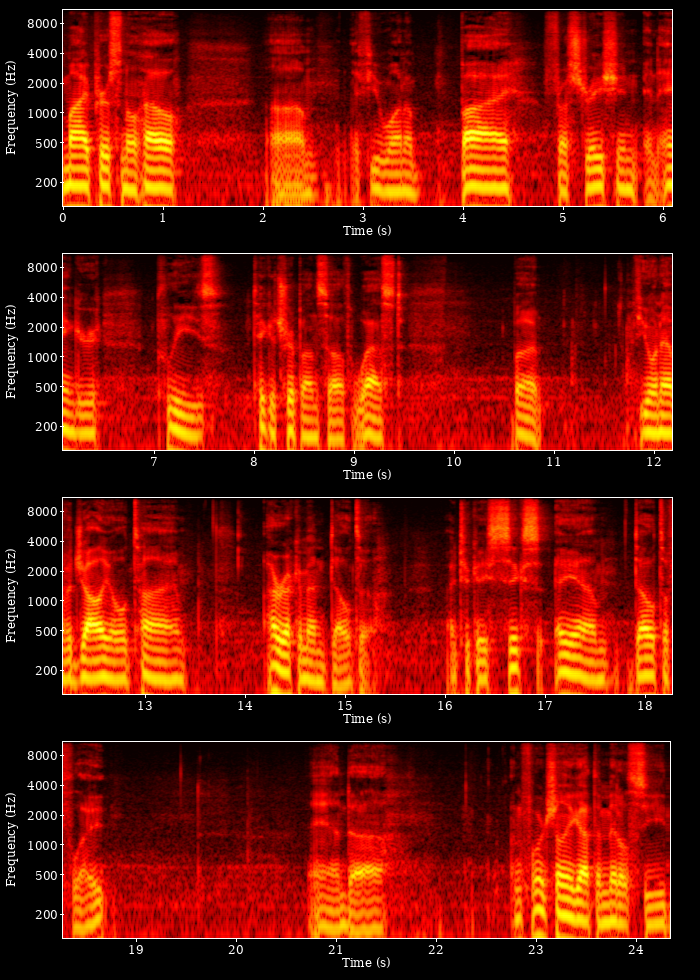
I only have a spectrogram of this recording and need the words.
my personal hell. Um, if you want to buy frustration and anger, please take a trip on Southwest. But if you want to have a jolly old time, I recommend Delta. I took a 6 a.m. Delta flight and uh, unfortunately got the middle seat,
